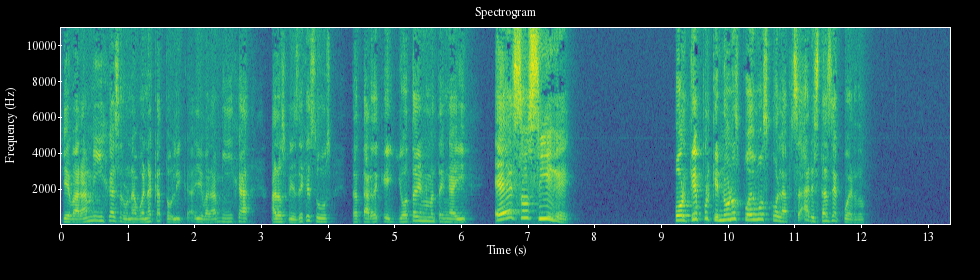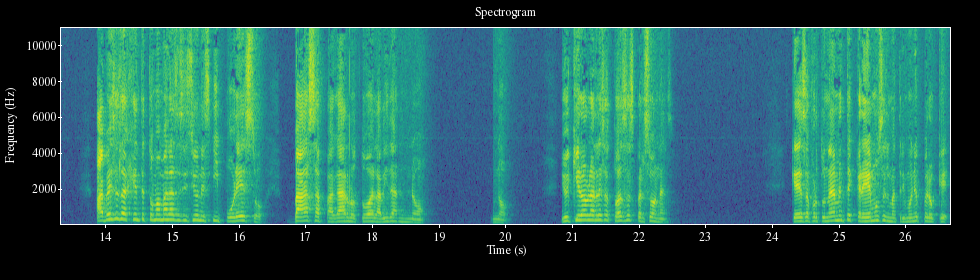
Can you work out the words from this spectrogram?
Llevar a mi hija a ser una buena católica, llevar a mi hija a los pies de Jesús, tratar de que yo también me mantenga ahí. Eso sigue. ¿Por qué? Porque no nos podemos colapsar, ¿estás de acuerdo? A veces la gente toma malas decisiones y por eso vas a pagarlo toda la vida. No, no. Y hoy quiero hablarles a todas esas personas que desafortunadamente creemos el matrimonio, pero que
